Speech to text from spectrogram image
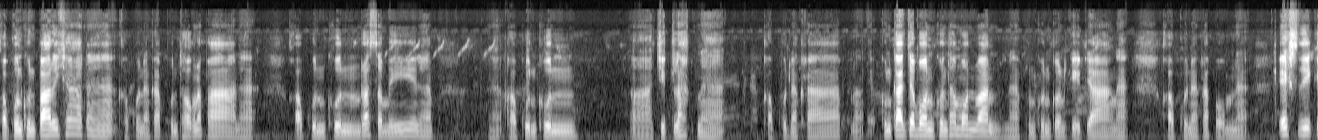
ขอบคุณคุณปาริชาตินะฮะขอบคุณนะครับคุณทองนภานะฮะ ขอบคุณคุณรัศมีนะครับนะขอบคุณคุณจิตลักษณ์นะฮะขอบคุณนะครับนะคุณการจบนคุณทมนวันนะครับคุณคุณคนกรีดยางนะฮะขอบคุณนะครับผมนะ XDK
